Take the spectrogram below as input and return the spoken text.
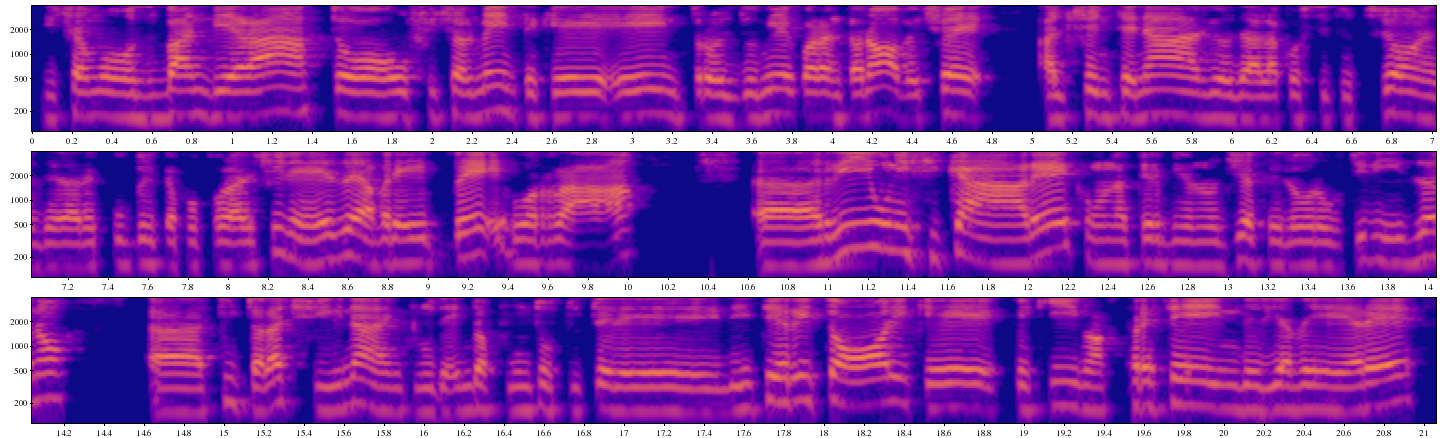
diciamo sbandierato ufficialmente che entro il 2049, cioè al centenario dalla Costituzione della Repubblica Popolare Cinese, avrebbe e vorrà eh, riunificare, con una terminologia che loro utilizzano, eh, tutta la Cina, includendo appunto tutti i territori che Pechino pretende di avere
